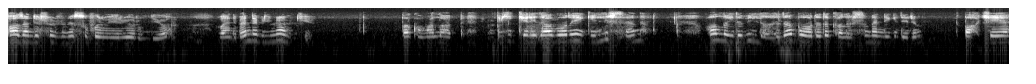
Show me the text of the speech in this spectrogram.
Bazen de sözüne sıfır veriyorum diyor. Yani ben de bilmiyorum ki. Bakın vallahi bir kere daha bu odaya gelirsen vallahi de billahi de bu odada kalırsın. Ben de giderim bahçeye.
